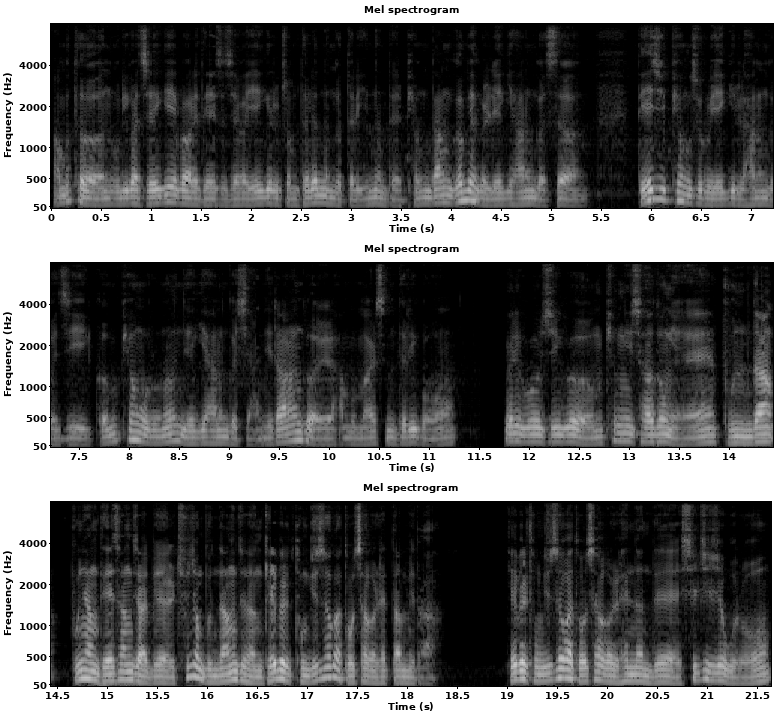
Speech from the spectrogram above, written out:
아무튼 우리가 재개발에 대해서 제가 얘기를 좀 드렸는 것들이 있는데 평당 금액을 얘기하는 것은 대지평수로 얘기를 하는 거지 건평으로는 얘기하는 것이 아니라는 걸 한번 말씀드리고 그리고 지금 평리사동에 분당, 분양 대상자별 추정 분당전 개별 통지서가 도착을 했답니다. 개별 통지서가 도착을 했는데 실질적으로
